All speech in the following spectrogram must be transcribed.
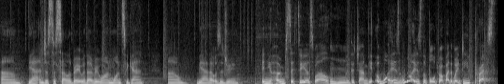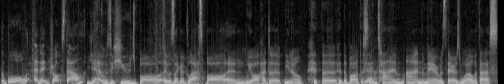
Um, yeah, and just to celebrate with everyone once again. Um, yeah, that was a dream. In your home city as well Mm-hmm. with the champion. Uh, What is what is the ball drop by the way? Do you press the ball and it drops down? Yeah, it was a huge ball. It was like a glass ball, and we all had to, you know, hit the hit the ball at the Yeah. same time. Uh, and the mayor was there as well with us.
